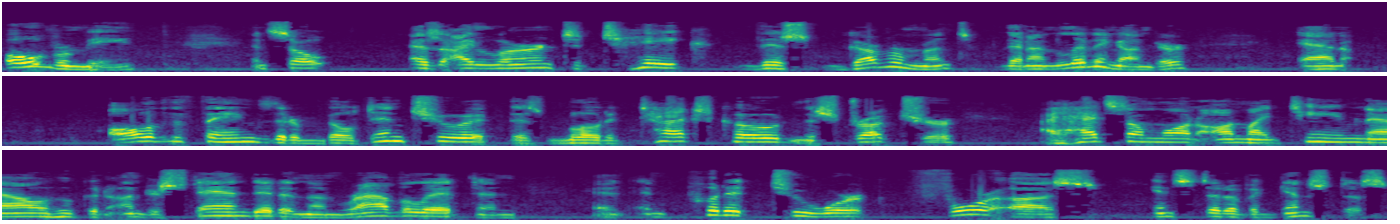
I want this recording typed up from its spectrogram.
over me. And so as I learn to take this government that I'm living under and all of the things that are built into it, this bloated tax code and the structure. I had someone on my team now who could understand it and unravel it and, and, and put it to work for us instead of against us.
